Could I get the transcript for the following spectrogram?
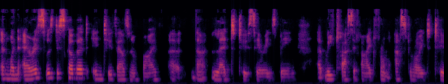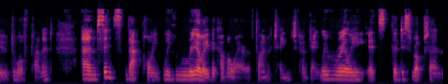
and when Eris was discovered in 2005, uh, that led to Ceres being uh, reclassified from asteroid to dwarf planet. And since that point, we've really become aware of climate change. Okay, we've really, it's the disruption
